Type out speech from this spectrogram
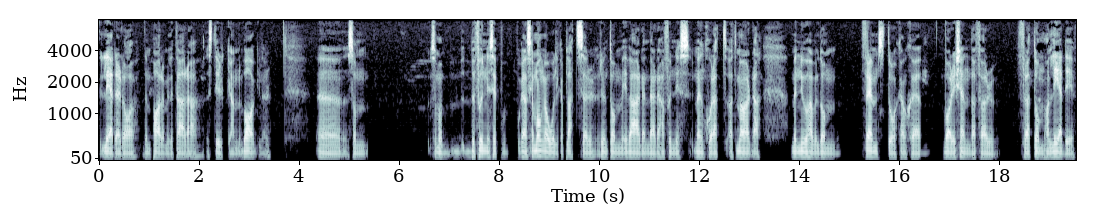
leder då den paramilitära styrkan Wagner. Eh, som, som har befunnit sig på, på, ganska många olika platser runt om i världen där det har funnits människor att, att mörda. Men nu har väl de främst då kanske varit kända för, för att de har ledit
